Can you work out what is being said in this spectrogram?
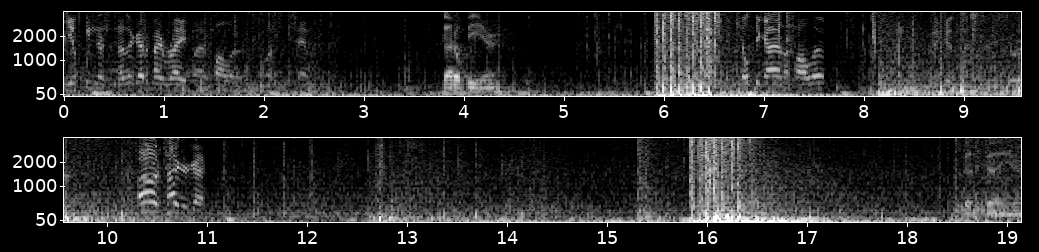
He's I'm healing, there's another guy to my right by Apollo, unless it's him. Got OP here. Killed the guy on Apollo. Gonna get this three story. Oh, Tiger guy. Got a guy here.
